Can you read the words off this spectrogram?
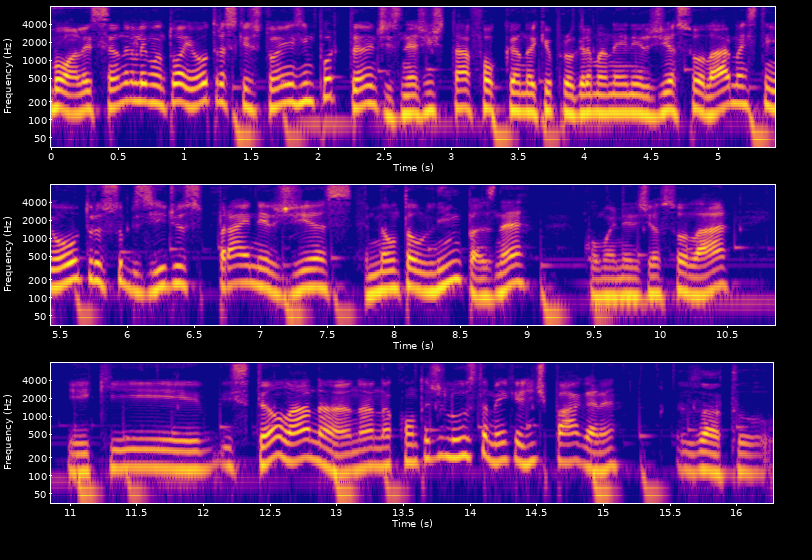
Bom, a Alessandra levantou aí outras questões importantes, né? A gente está focando aqui o programa na energia solar, mas tem outros subsídios para energias não tão limpas, né? Como a energia solar e que estão lá na, na, na, conta de luz também que a gente paga, né? Exato.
